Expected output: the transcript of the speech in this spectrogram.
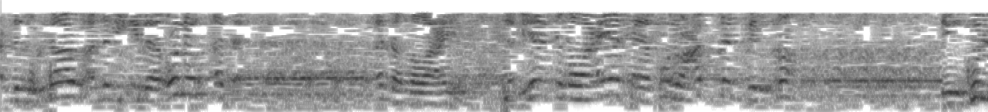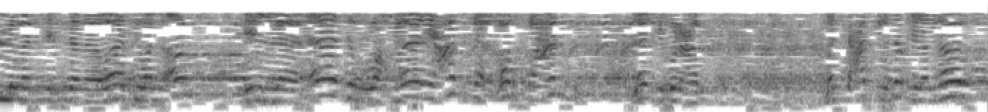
عبد المختار الذي إذا أمر أتى. أتى طواعيا لم يأتي طواعيا سيكون عبدا بالقهر. إن كل من في السماوات والأرض إلا اتي الرحمن عبدا غصب عنه. لن يكون عبد. بس عبد يدخل النار؟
